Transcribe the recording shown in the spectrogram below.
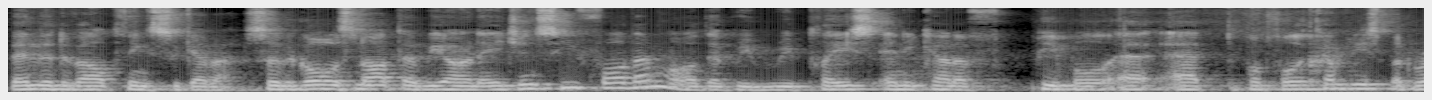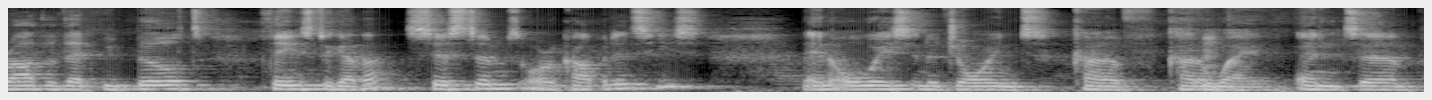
then they develop things together. So the goal is not that we are an agency for them or that we replace any kind of people at, at the portfolio companies, but rather that we build things together, systems or competencies, and always in a joint kind of kind of hmm. way. And um,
